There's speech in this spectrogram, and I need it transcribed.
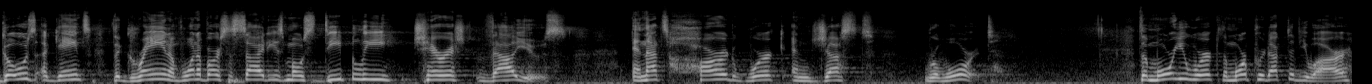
goes against the grain of one of our society's most deeply cherished values, and that's hard work and just reward. The more you work, the more productive you are,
